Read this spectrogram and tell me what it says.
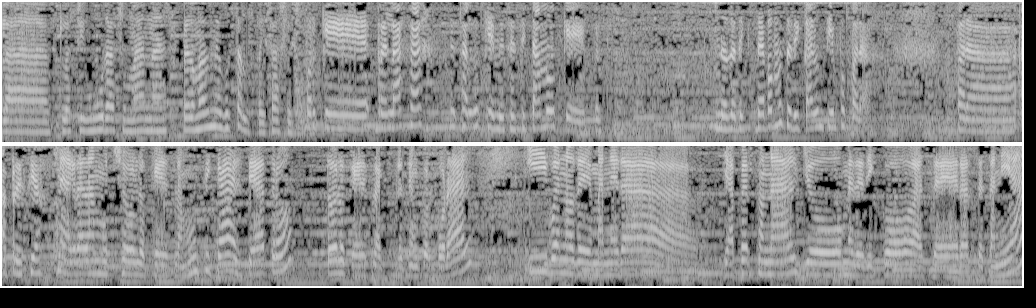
las, las figuras humanas, pero más me gustan los paisajes. Porque relaja, es algo que necesitamos que pues nos debamos dedicar un tiempo para, para apreciar. Me agrada mucho lo que es la música, el teatro, todo lo que es la expresión corporal y bueno, de manera ya personal yo me dedico a hacer artesanía,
